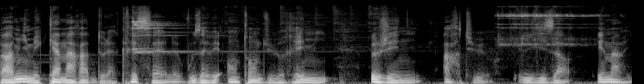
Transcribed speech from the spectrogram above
Parmi mes camarades de la Crécelle, vous avez entendu Rémi, Eugénie, Arthur, Lisa et Marie.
